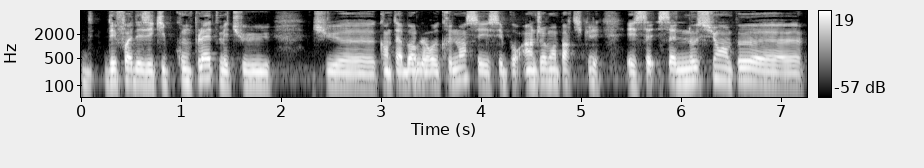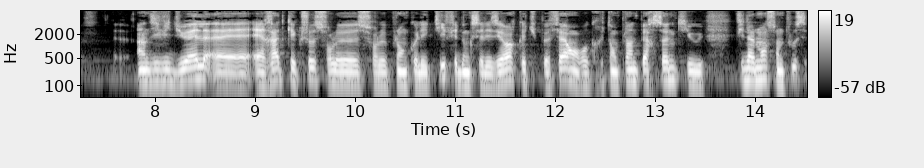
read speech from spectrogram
des fois des équipes complètes, mais tu, tu, euh, quand tu abordes le recrutement, c'est pour un job en particulier. Et cette notion un peu individuelle, elle, rate quelque chose sur le sur le plan collectif. Et donc, c'est les erreurs que tu peux faire en recrutant plein de personnes qui finalement sont tous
